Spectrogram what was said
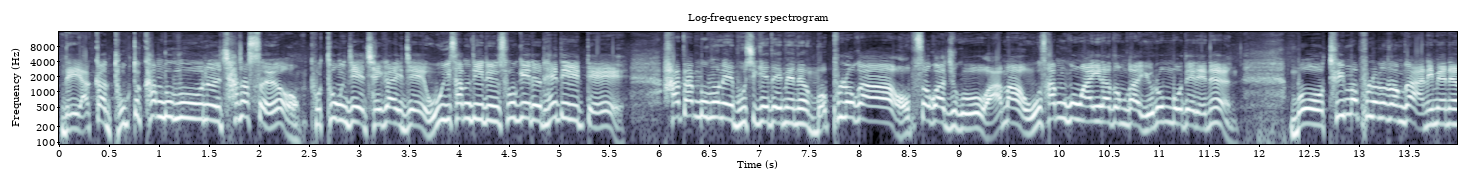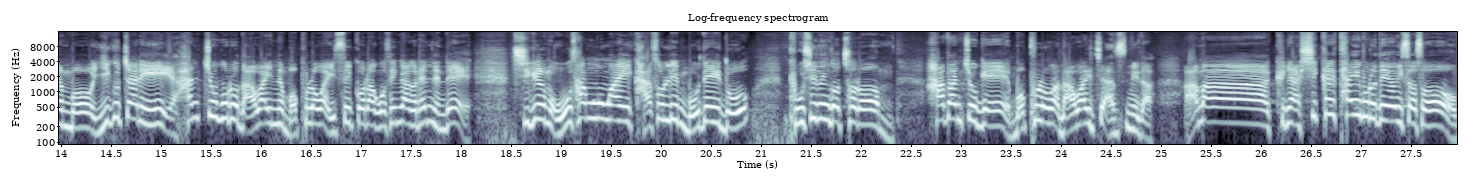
네, 약간 독특한 부분을 찾았어요. 보통 이제 제가 이제 523D를 소개를 해드릴 때 하단 부분에 보시게 되면은 머플러가 없어가지고 아마 530i라던가 이런 모델에는 뭐 트윈 머플러라던가 아니면은 뭐 2구짜리 한쪽으로 나와 있는 머플러가 있을 거라고 생각을 했는데 지금 530i 가솔린 모델도 보시는 것처럼 하단 쪽에 머플러가 나와 있지 않습니다. 아마 그냥 시크릿 타입으로 되어 있어서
